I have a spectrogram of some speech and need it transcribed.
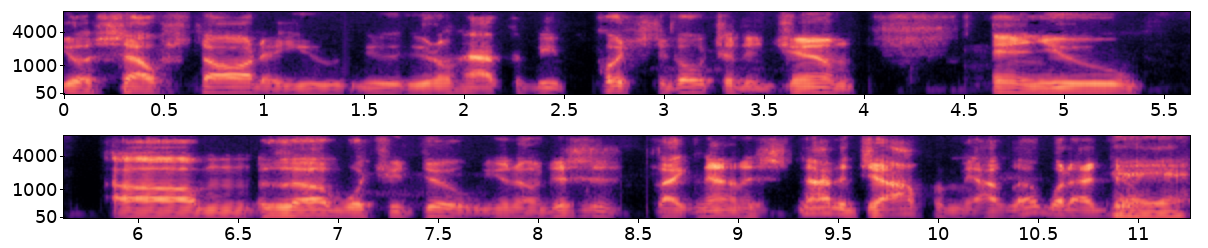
you're a self starter. You you you don't have to be pushed to go to the gym, and you um love what you do. You know, this is like now. This is not a job for me. I love what I do. Yeah, yeah,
